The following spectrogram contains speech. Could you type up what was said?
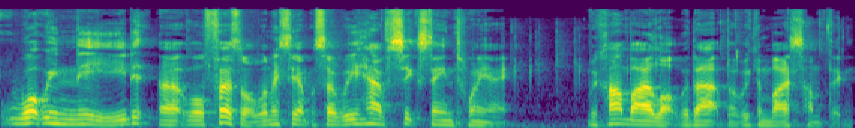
what we need, uh, well, first of all, let me see. So we have 1628. We can't buy a lot with that, but we can buy something.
